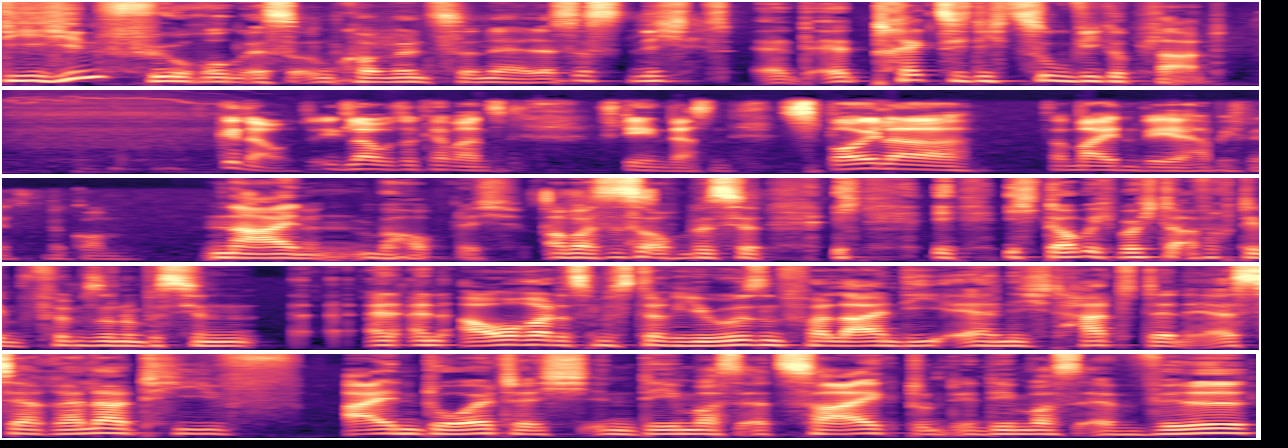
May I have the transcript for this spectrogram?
die Hinführung ist unkonventionell. Es ist nicht, er, er trägt sich nicht zu wie geplant. Genau, ich glaube, so kann man es stehen lassen. Spoiler vermeiden wir, habe ich mitbekommen. Nein, überhaupt nicht. Aber es ist auch ein bisschen. Ich, ich, ich glaube, ich möchte einfach dem Film so ein bisschen ein, ein Aura des Mysteriösen verleihen, die er nicht hat, denn er ist ja relativ eindeutig in dem, was er zeigt und in dem, was er will.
